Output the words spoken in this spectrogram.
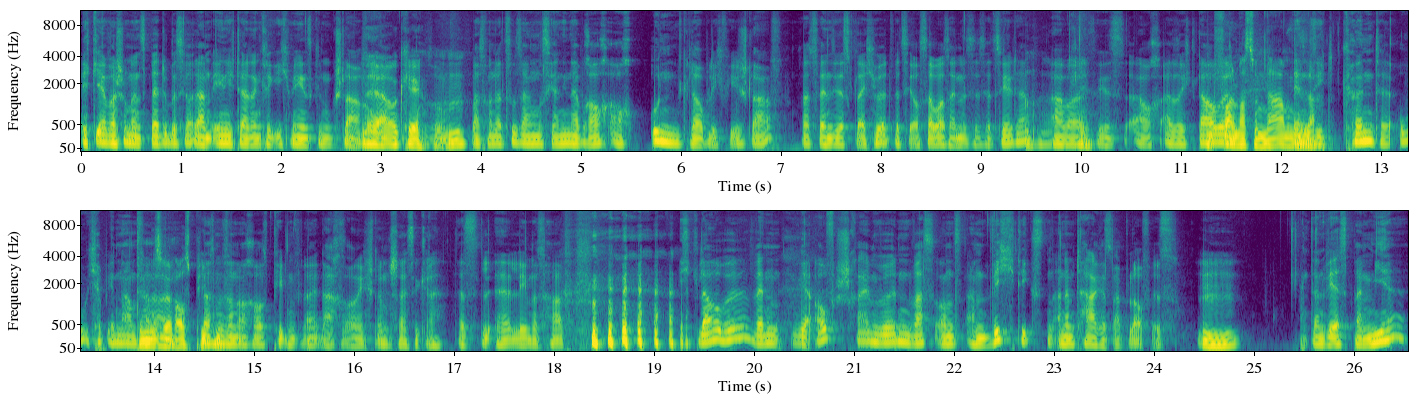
ich gehe einfach schon mal ins Bett, du bist ja heute Abend eh nicht da, dann kriege ich wenigstens genug Schlaf. Ja, okay. So, Mhm. Was man dazu sagen muss, Janina braucht auch unglaublich viel Schlaf. Was, wenn sie das gleich hört, wird sie auch sauer sein, dass ich es erzählt habe. Mhm, Aber okay. sie ist auch, also ich Und glaube, vor allem hast du einen Namen wenn gesagt. sie könnte, oh, ich habe ihren Namen Den müssen wir verraten. rauspiepen. Das müssen wir noch rauspiepen vielleicht. Ach, ist auch nicht schlimm. Scheißegal. Das äh, Leben ist hart. ich glaube, wenn wir aufschreiben würden, was uns am wichtigsten an einem Tagesablauf ist, Mhm. Dann wäre es bei mir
